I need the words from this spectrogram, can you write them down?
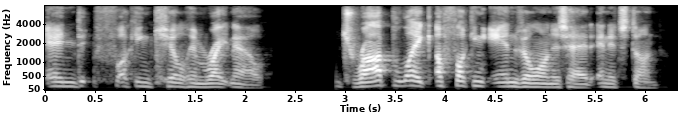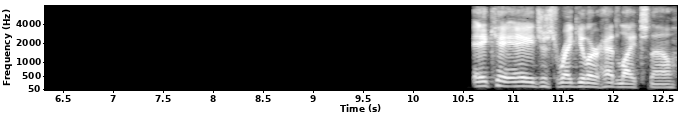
and fucking kill him right now. Drop like a fucking anvil on his head and it's done. AKA just regular headlights now.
